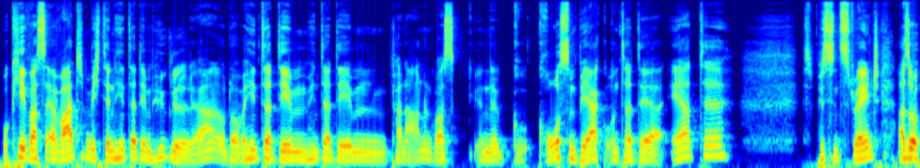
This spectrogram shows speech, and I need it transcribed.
okay, was erwartet mich denn hinter dem Hügel, ja, oder hinter dem, hinter dem, keine Ahnung, was, in einem gro großen Berg unter der Erde. Ist ein bisschen strange. Also,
